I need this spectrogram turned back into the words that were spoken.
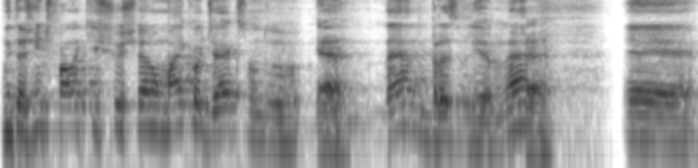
muita gente fala que Xuxa era o Michael Jackson do, é. né, do brasileiro, né? É. é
